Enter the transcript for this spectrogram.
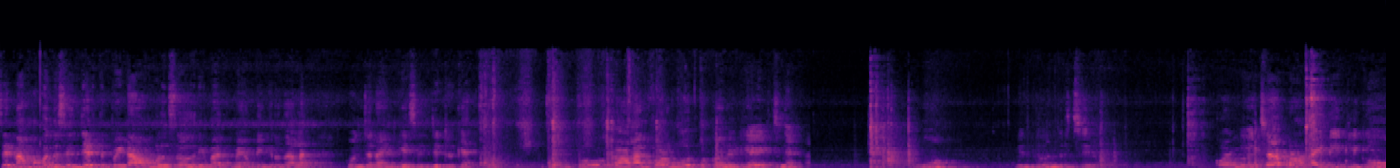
சரி நம்ம கொஞ்சம் செஞ்சு எடுத்துகிட்டு போயிட்டா அவங்களுக்கு சௌகரியமாக இருக்குமே அப்படிங்கிறதால கொஞ்சம் நான் இங்கேயே செஞ்சிட்ருக்கேன் இப்போது காளான் குழம்பு ஒரு பக்கம் ரெடி ஆயிடுச்சுங்க. இதுவும் வெந்து வந்துருச்சு. குழம்பு வச்சா அப்புறம் நைட்டு இட்லிக்கும்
